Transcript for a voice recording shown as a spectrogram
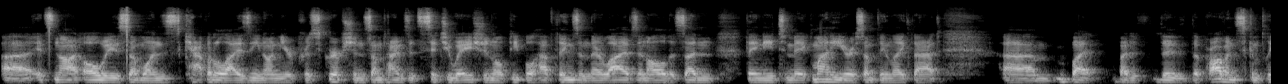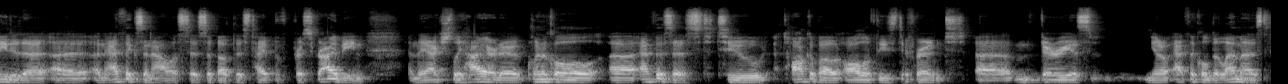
Uh, it's not always someone's capitalizing on your prescription. Sometimes it's situational. People have things in their lives and all of a sudden they need to make money or something like that um, but but the the province completed a, a, an ethics analysis about this type of prescribing, and they actually hired a clinical uh, ethicist to talk about all of these different uh, various you know ethical dilemmas.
